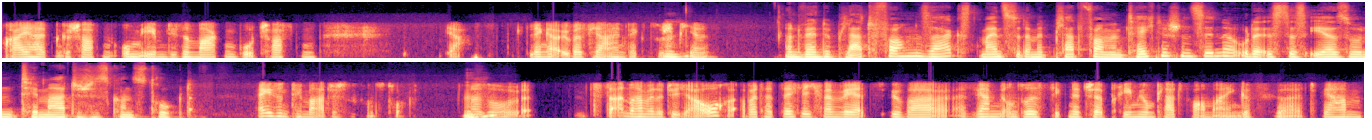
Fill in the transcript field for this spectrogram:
Freiheiten geschaffen, um eben diese Markenbotschaften ja, länger übers Jahr hinweg zu mhm. spielen. Und wenn du Plattformen sagst, meinst du damit Plattform im technischen Sinne oder ist das eher so ein thematisches Konstrukt? Eigentlich so ein thematisches Konstrukt. Mhm. Das andere haben wir natürlich auch, aber tatsächlich, wenn wir jetzt über, also wir haben unsere Signature Premium Plattform eingeführt. Wir haben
